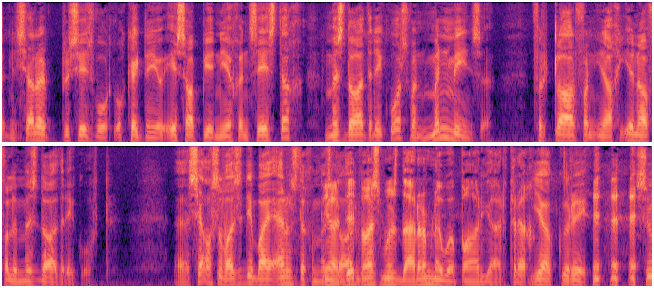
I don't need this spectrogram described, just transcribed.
in dieselfde proses word ook kyk na jou SAP 69 misdaadrekords want min mense verklaar van enig een af hulle misdaadrekord. Uh, selfs al was dit nie baie ernstige misdaad. Ja, dit was mos darm nou 'n paar jaar terug. Ja, korrek. So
